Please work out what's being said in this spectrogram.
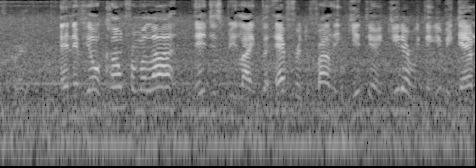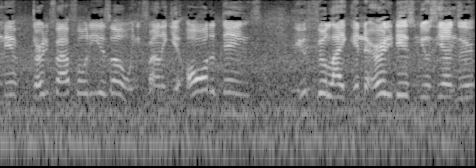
It's crazy. and if you don't come from a lot it just be like the effort to finally get there and get everything You'd be damn near 35 40 years old when you finally get all the things you feel like in the early days when you was younger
